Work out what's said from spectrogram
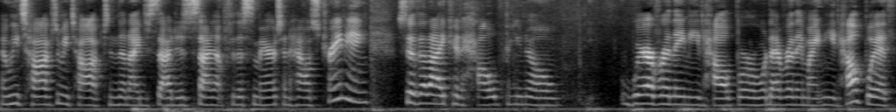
And we talked and we talked. And then I decided to sign up for the Samaritan House training so that I could help, you know, wherever they need help or whatever they might need help with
